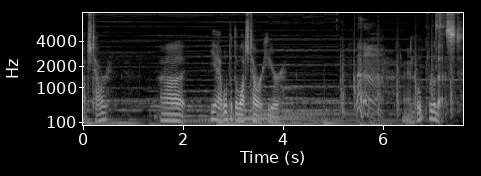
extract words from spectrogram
Watchtower? Uh, yeah, we'll put the watchtower here. Hope for the best.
